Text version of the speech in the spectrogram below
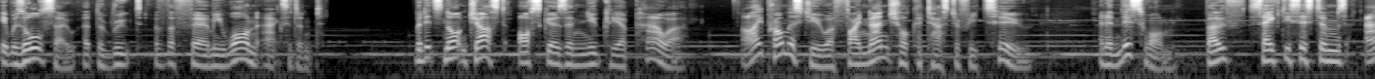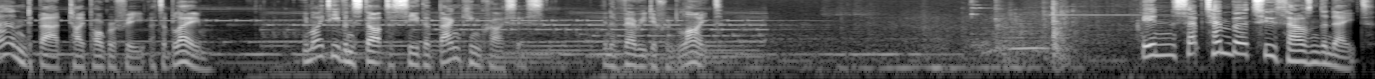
It was also at the root of the Fermi 1 accident. But it's not just Oscars and nuclear power. I promised you a financial catastrophe too. And in this one, both safety systems and bad typography are to blame. You might even start to see the banking crisis in a very different light. In September 2008,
